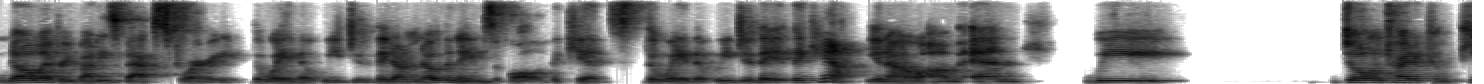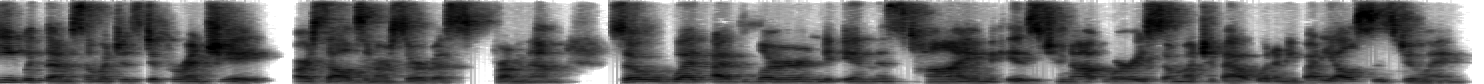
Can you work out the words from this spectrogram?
know everybody's backstory the way that we do. They don't know the names of all of the kids the way that we do. They, they can't, you know, um, and we don't try to compete with them so much as differentiate ourselves and our service from them. So, what I've learned in this time is to not worry so much about what anybody else is doing,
